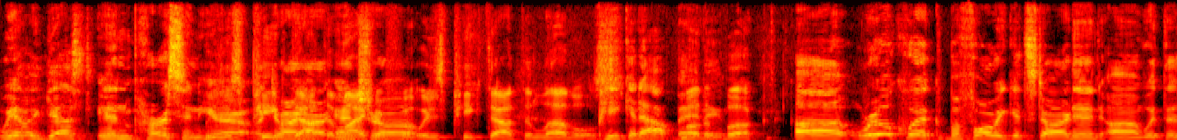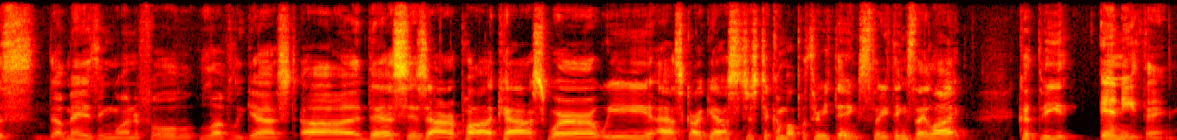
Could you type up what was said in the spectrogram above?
We have a guest in person We here just peeked during out the intro. microphone. We just peeked out the levels. Peek it out, baby. Motherfuck. Uh, real quick before we get started uh, with this amazing, wonderful, lovely guest, uh, this is our podcast where we ask our guests just to come up with three things. Three things they like could be anything.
